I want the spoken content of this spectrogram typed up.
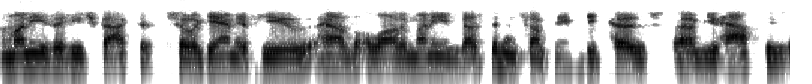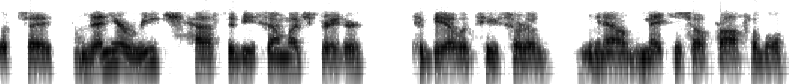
money is a huge factor. So again, if you have a lot of money invested in something because um, you have to, let's say, then your reach has to be so much greater to be able to sort of, you know, make yourself profitable.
